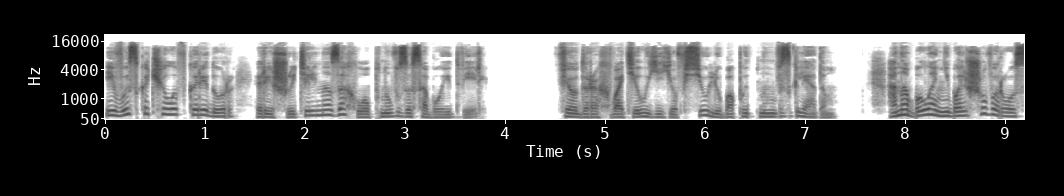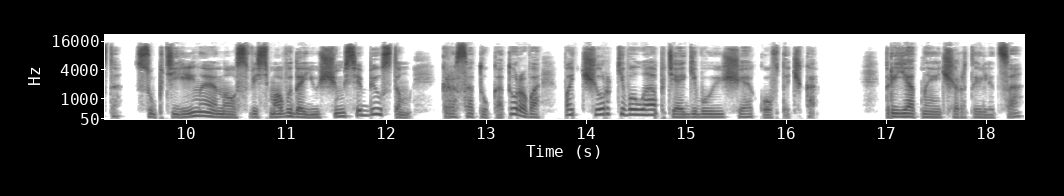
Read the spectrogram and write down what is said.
и выскочила в коридор, решительно захлопнув за собой дверь. Фёдор охватил ее всю любопытным взглядом. Она была небольшого роста, субтильная, но с весьма выдающимся бюстом, красоту которого подчеркивала обтягивающая кофточка. Приятные черты лица,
